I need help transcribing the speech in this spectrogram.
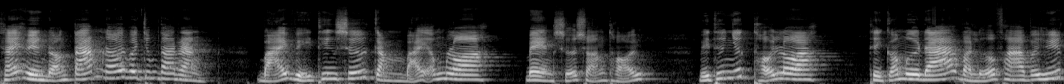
Khải huyền đoạn 8 nói với chúng ta rằng bảy vị thiên sứ cầm bảy ống loa bèn sửa soạn thổi. Vị thứ nhất thổi loa thì có mưa đá và lửa pha với huyết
